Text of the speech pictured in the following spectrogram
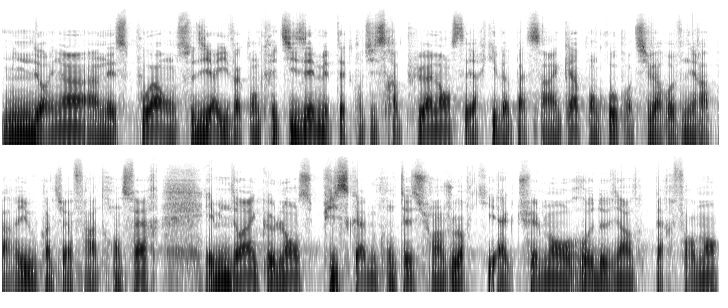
mine de rien, un espoir, on se dit, ah, il va concrétiser, mais peut-être quand il sera plus à Lens, c'est-à-dire qu'il va passer un cap, en gros, quand il va revenir à Paris ou quand il va faire un transfert. Et mine de rien, que Lens puisse quand même compter sur un joueur qui actuellement redevient performant,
